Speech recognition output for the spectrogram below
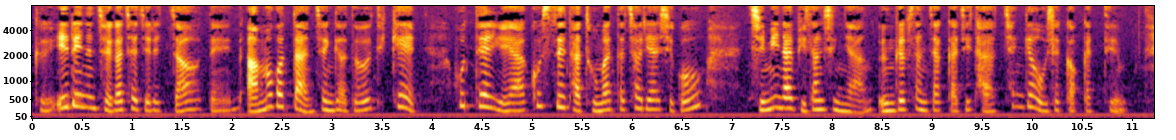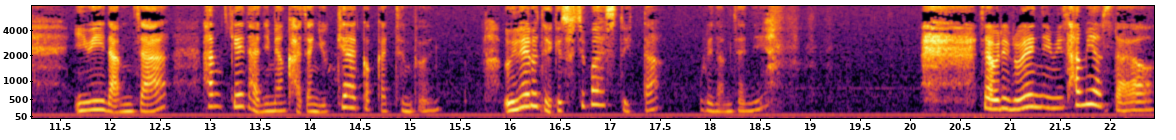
그 1위는 제가 차지했죠. 네, 아무것도 안 챙겨도 티켓, 호텔 예약, 코스 다 도맡아 처리하시고, 짐이나 비상식량, 응급상자까지 다 챙겨 오실 것 같은 2위 남자, 함께 다니면 가장 유쾌할 것 같은 분. 의외로 되게 수줍어할 수도 있다. 우리 남자님. 자, 우리 루에님이 3위였어요.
